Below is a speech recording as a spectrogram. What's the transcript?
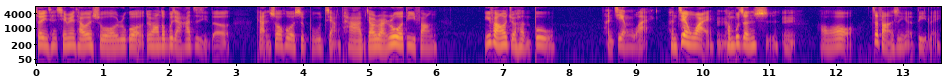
所以你才前面才会说，如果对方都不讲他自己的感受，或者是不讲他比较软弱的地方，你反而会觉得很不很见外。很见外，很不真实。嗯，哦，这反而是你的地雷。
